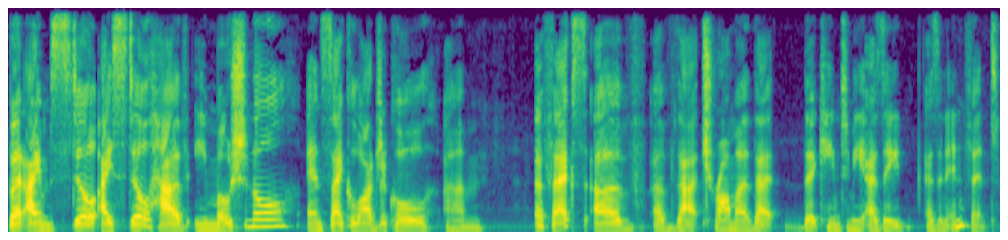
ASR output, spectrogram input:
but i'm still i still have emotional and psychological um, effects of of that trauma that that came to me as a as an infant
